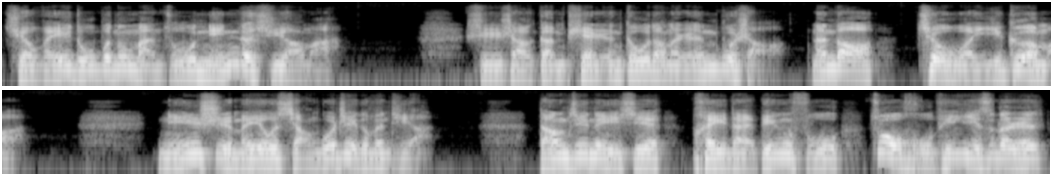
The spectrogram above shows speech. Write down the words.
却唯独不能满足您的需要吗？世上干骗人勾当的人不少，难道就我一个吗？您是没有想过这个问题啊？当今那些佩戴兵符、做虎皮椅子的人，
